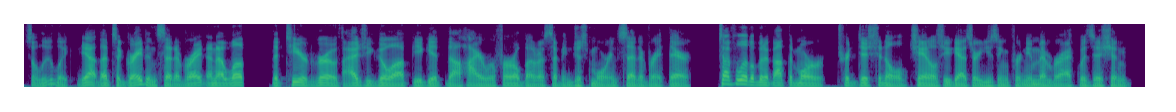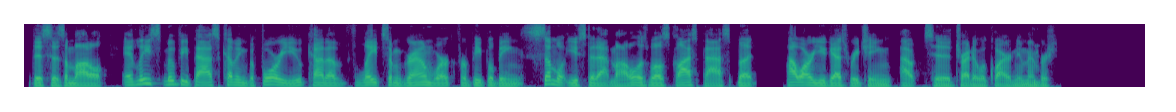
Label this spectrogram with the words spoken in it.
Absolutely. Yeah, that's a great incentive, right? And I love the tiered growth. As you go up, you get the higher referral bonus. I mean, just more incentive right there. Talk a little bit about the more traditional channels you guys are using for new member acquisition. This is a model, at least MoviePass coming before you, kind of laid some groundwork for people being somewhat used to that model as well as ClassPass. But how are you guys reaching out to try to acquire new members?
